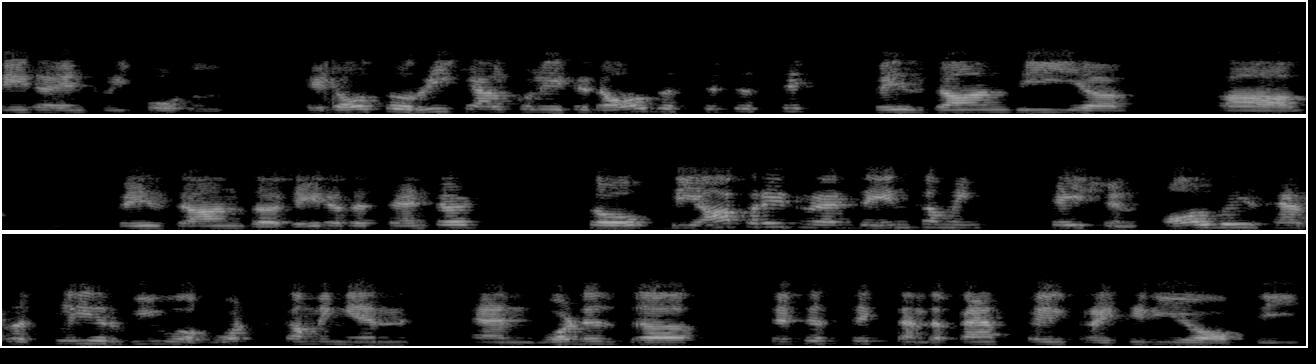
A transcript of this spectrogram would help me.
data entry portal. It also recalculated all the statistics based on the uh, uh, based on the data that's entered. So the operator at the incoming station always has a clear view of what's coming in and what is the statistics and the pass-fail criteria of the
